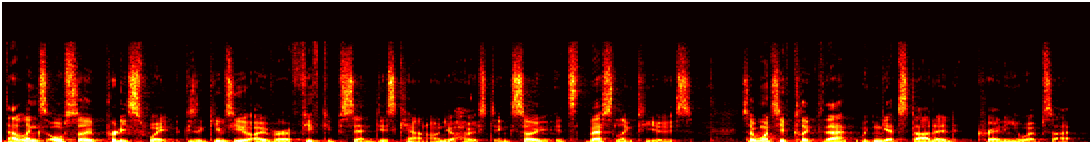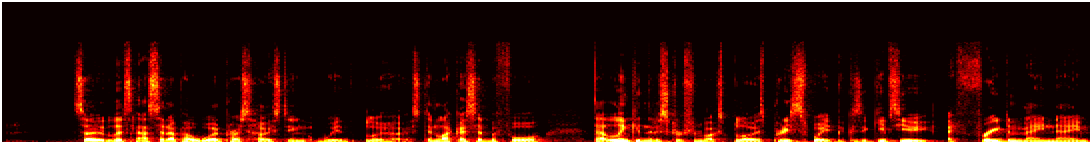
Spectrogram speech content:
That link's also pretty sweet because it gives you over a 50% discount on your hosting, so it's the best link to use. So once you've clicked that, we can get started creating your website. So let's now set up our WordPress hosting with Bluehost. And like I said before, that link in the description box below is pretty sweet because it gives you a free domain name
